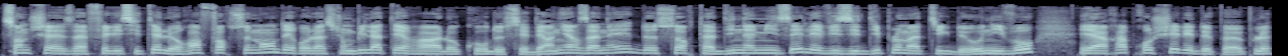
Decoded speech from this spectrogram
Sanchez a félicité le renforcement des relations bilatérales au cours de ces dernières années, de sorte à dynamiser les visites diplomatique de haut niveau et à rapprocher les deux peuples.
